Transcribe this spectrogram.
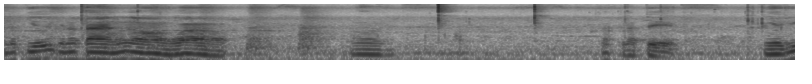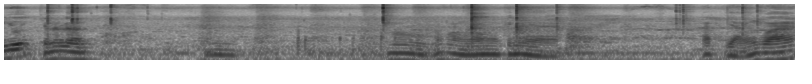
lớp dưới cho nó tan, nó ngon wow ngon. Rất là tuyệt. Nhiều dưới dưới cho nó lên. Ừ. Rất là ngon cái nhà. Hấp dẫn quá.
